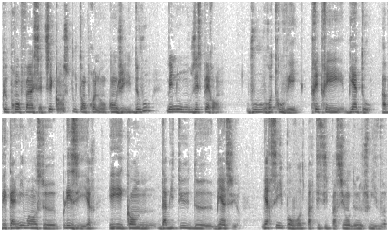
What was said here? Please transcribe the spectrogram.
que prend fin cette séquence tout en prenant congé de vous, mais nous espérons vous retrouver très très bientôt avec un immense plaisir et comme d'habitude, bien sûr. Merci pour votre participation de nous suivre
